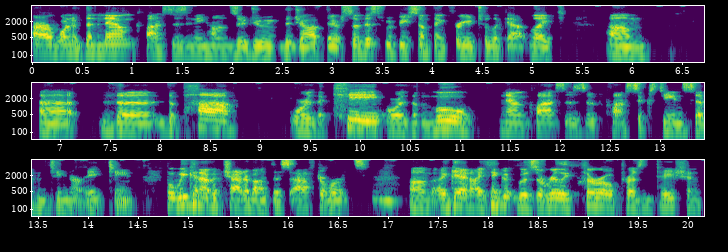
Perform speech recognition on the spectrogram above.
are one of the noun classes in Nihonzu doing the job there? So this would be something for you to look at, like um, uh, the the pa or the ki or the mu noun classes of class 16, 17, or 18. But we can have a chat about this afterwards. Um, again, I think it was a really thorough presentation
